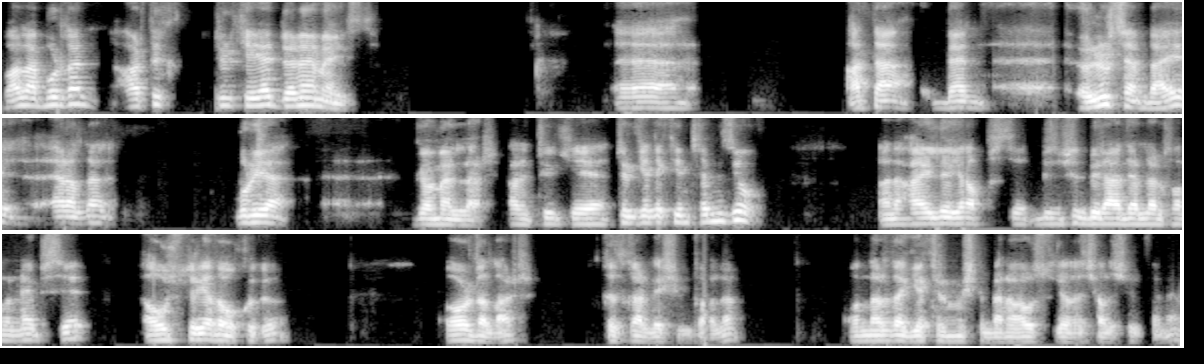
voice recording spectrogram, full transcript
valla buradan artık Türkiye'ye dönemeyiz. Ee, hatta ben e, ölürsem dahi herhalde buraya e, gömerler. Hani Türkiye, Türkiye'de kimsemiz yok. Hani aile yapısı, bizim için biraderler falan hepsi Avusturya'da okudu. Oradalar. Kız kardeşim falan. Onları da getirmiştim ben Avusturya'da çalışırken.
